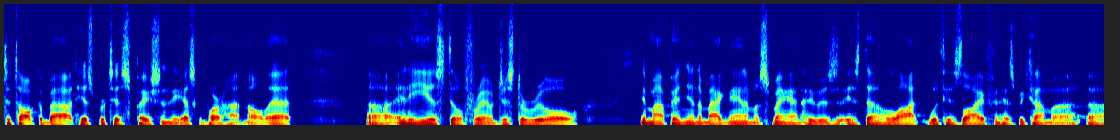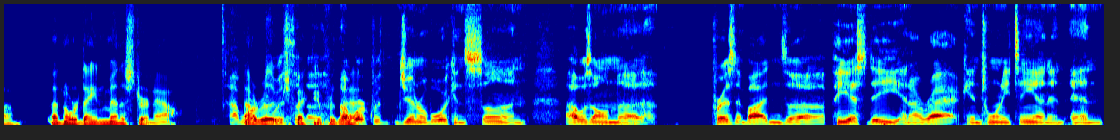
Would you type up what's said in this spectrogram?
to talk about his participation in the Escobar hunt and all that. Uh, and he is still friend, just a real, in my opinion, a magnanimous man who has, has done a lot with his life and has become a, a an ordained minister now. I, I really with, respect uh, him for that. I work with General Boykin's son. I was on uh, President Biden's uh, PSD in Iraq in 2010, and, and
